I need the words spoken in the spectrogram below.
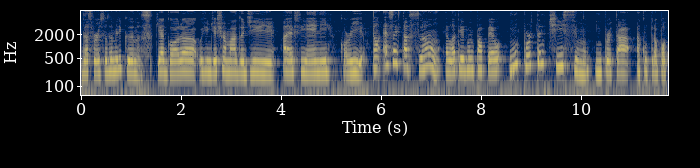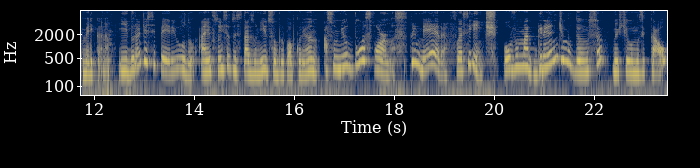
das Forças Americanas, que agora hoje em dia é chamada de AFN Korea. Então, essa estação, ela teve um papel importantíssimo em importar a cultura pop americana. E durante esse período, a influência dos Estados Unidos sobre o pop coreano assumiu duas formas. Primeira foi a seguinte: houve uma grande mudança no estilo musical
